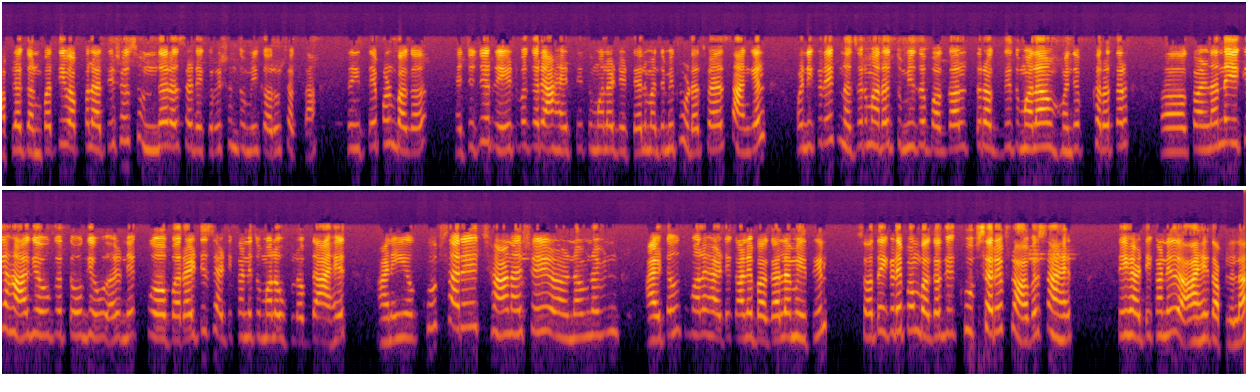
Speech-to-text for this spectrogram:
आपल्या गणपती बाप्पाला अतिशय सुंदर असं डेकोरेशन तुम्ही करू शकता. तर इथे पण बघा ह्याचे जे रेट वगैरे आहेत ते तुम्हाला डिटेल मध्ये मी थोड्याच वेळात सांगेल. पण इकडे एक नजर मारा तुम्ही जर बघाल तर अगदी तुम्हाला म्हणजे खरं तर कळणार नाही की हा घेऊ का तो घेऊ अनेक व्हरायटीज या ठिकाणी तुम्हाला उपलब्ध आहेत. आणि खूप सारे छान असे नवनवीन आयटम तुम्हाला ह्या ठिकाणी बघायला मिळतील. सो आता इकडे पण बघा की खूप सारे फ्लावर्स आहेत ते ह्या ठिकाणी आहेत आपल्याला.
